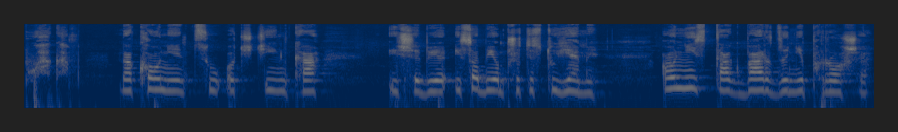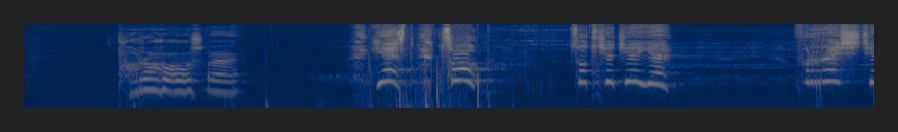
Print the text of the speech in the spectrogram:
Błagam. Na końcu odcinka i sobie, i sobie ją przetestujemy. O nic tak bardzo nie proszę. Proszę. Jest! Co? Co się dzieje? Wreszcie!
